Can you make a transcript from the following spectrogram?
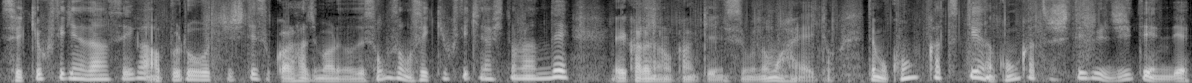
積極的な男性がアプローチしてそこから始まるので、そもそも積極的な人なんで、えー、体の関係に進むのも早いと。でも婚活っていうのは婚活してる時点で、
